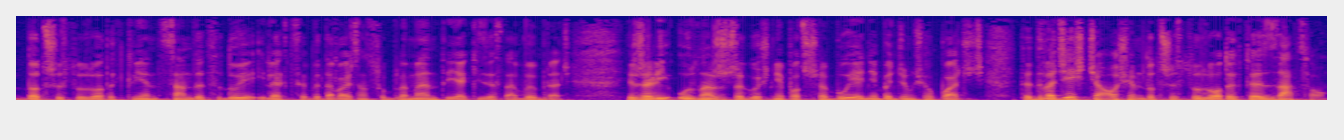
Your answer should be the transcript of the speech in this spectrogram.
Do 300 zł. Klient sam decyduje, ile chce wydawać na suplementy, jaki zestaw wybrać. Jeżeli uzna, że czegoś nie potrzebuje, nie będzie musiał płacić. Te 28 do 300 zł to jest za co?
